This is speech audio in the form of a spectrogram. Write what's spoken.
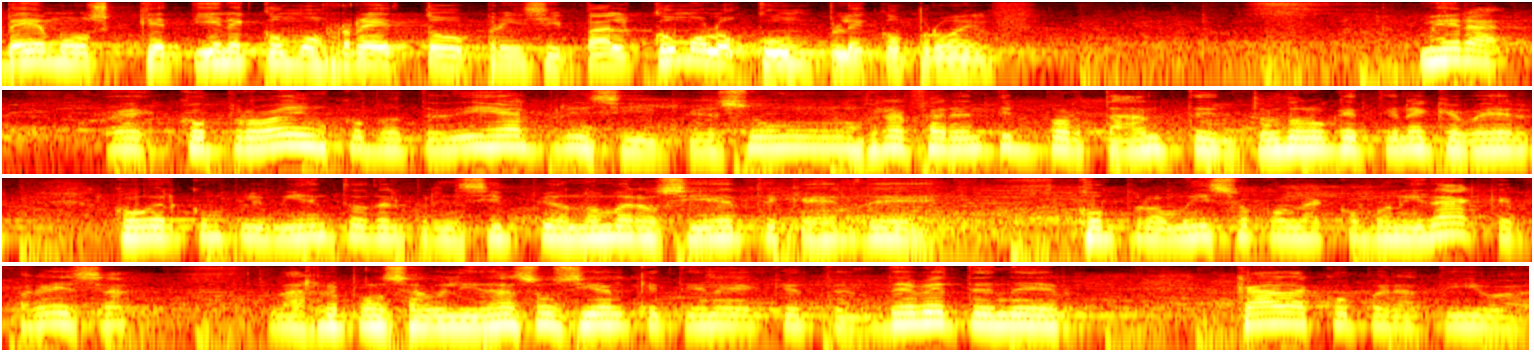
vemos que tiene como reto principal? ¿Cómo lo cumple Coproenf? Mira, eh, Coproenf, como te dije al principio, es un referente importante en todo lo que tiene que ver con el cumplimiento del principio número 7, que es el de compromiso con la comunidad, que expresa la responsabilidad social que, tiene, que debe tener cada cooperativa.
